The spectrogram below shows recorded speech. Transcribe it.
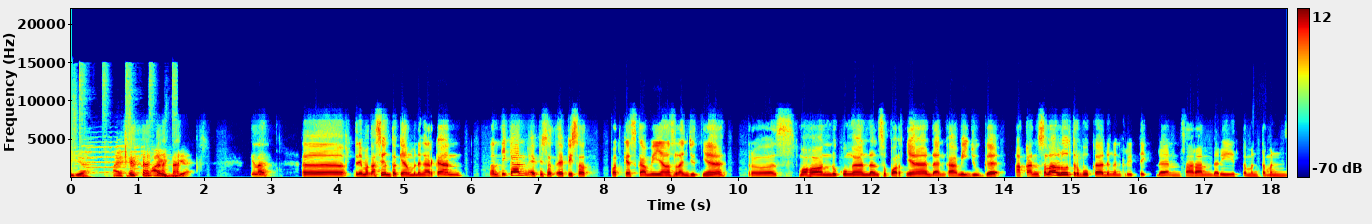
Iya, I have no idea. Oke lah. Uh, terima kasih untuk yang mendengarkan. Nantikan episode-episode podcast kami yang selanjutnya. Terus mohon dukungan dan supportnya dan kami juga akan selalu terbuka dengan kritik dan saran dari teman-teman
